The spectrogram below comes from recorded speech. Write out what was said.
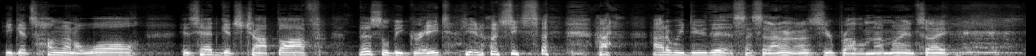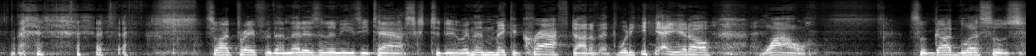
he gets hung on a wall. His head gets chopped off. This will be great. You know, she said, how, how do we do this? I said, I don't know. It's your problem, not mine. So I. so I pray for them. That isn't an easy task to do, and then make a craft out of it. What do you, you know, wow. So God bless those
